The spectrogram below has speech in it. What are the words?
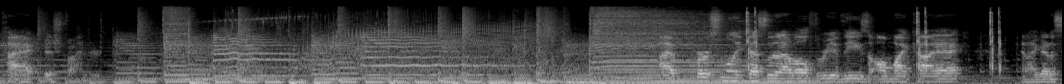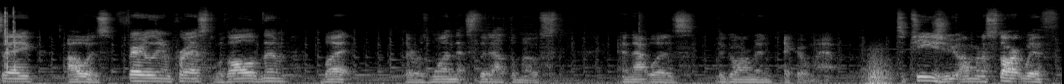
kayak fish finders. I have personally tested out all three of these on my kayak, and I gotta say, I was fairly impressed with all of them, but there was one that stood out the most, and that was the Garmin Echo Map. To tease you, I'm gonna start with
